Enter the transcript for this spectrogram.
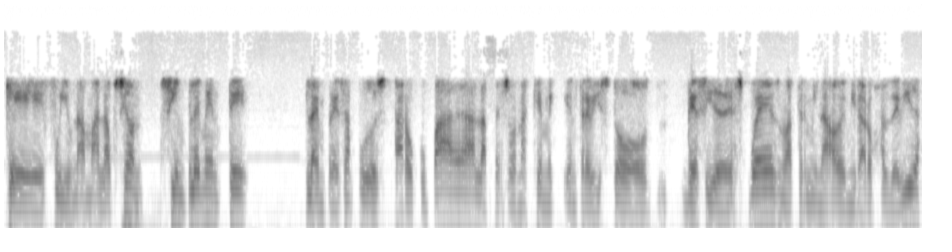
que fui una mala opción, simplemente la empresa pudo estar ocupada, la persona que me entrevistó decide después, no ha terminado de mirar hojas de vida,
